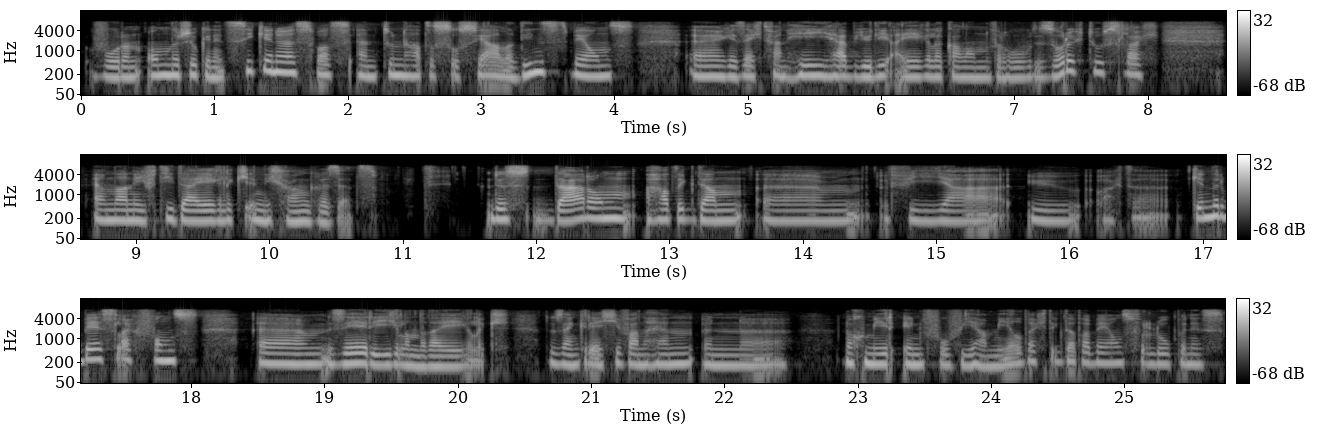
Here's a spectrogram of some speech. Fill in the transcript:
voor een onderzoek in het ziekenhuis was. En toen had de sociale dienst bij ons uh, gezegd van, hey, hebben jullie eigenlijk al een verhoogde zorgtoeslag? En dan heeft hij dat eigenlijk in gang gezet. Dus daarom had ik dan um, via uw wacht, uh, kinderbijslagfonds, um, zij regelen dat eigenlijk. Dus dan krijg je van hen een, uh, nog meer info via mail, dacht ik dat dat bij ons verlopen is.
